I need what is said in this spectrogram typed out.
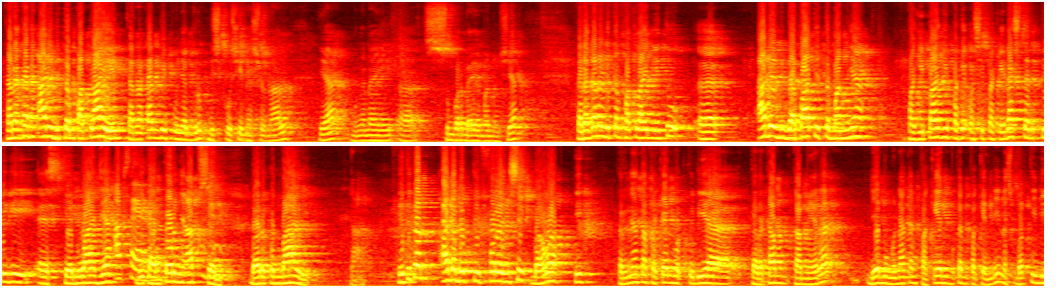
kadang-kadang ada di tempat lain karena kan dia punya grup diskusi nasional ya mengenai uh, sumber daya manusia kadang-kadang di tempat lain itu uh, ada didapati temannya pagi-pagi pakai masih pakai daster pergi eh, scan wajah absen. di kantornya absen baru kembali nah itu kan ada bukti forensik bahwa ih, ternyata pakaian waktu dia terekam kamera dia menggunakan pakaian bukan pakaian dinas berarti di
